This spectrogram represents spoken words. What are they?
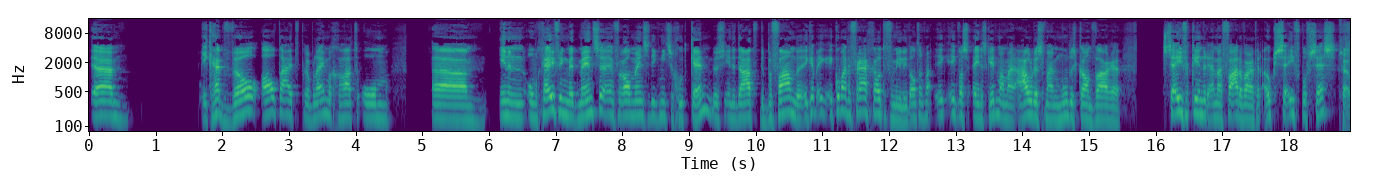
ehm, ik heb wel altijd problemen gehad om. Uh, in een omgeving met mensen en vooral mensen die ik niet zo goed ken. Dus inderdaad, de befaamde. Ik, heb, ik, ik kom uit een vrij grote familie. Althans, maar, ik, ik was enig kind, maar mijn ouders, mijn moederskant waren zeven kinderen en mijn vader waren er ook zeven of zes. Zo.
